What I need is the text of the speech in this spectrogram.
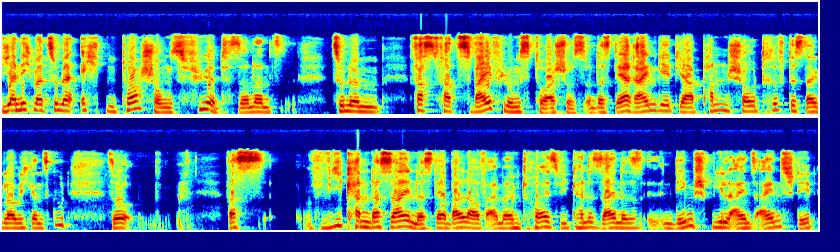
die ja nicht mal zu einer echten Torchance führt, sondern zu einem fast Verzweiflungstorschuss. Und dass der reingeht, ja, Pannenshow trifft es da, glaube ich, ganz gut. So, was, wie kann das sein, dass der Ball da auf einmal im Tor ist? Wie kann es sein, dass es in dem Spiel 1-1 steht?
